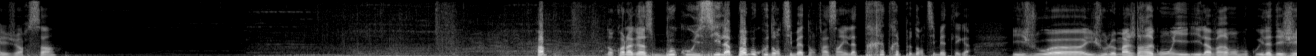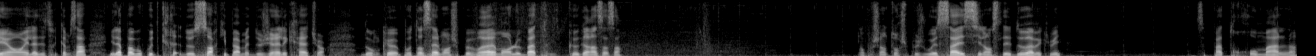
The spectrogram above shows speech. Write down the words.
Et genre ça. Hop Donc on agresse beaucoup ici. Il a pas beaucoup d'anti-bet en face. hein. Il a très très peu d'anti-bet, les gars. Il joue, euh, il joue le mage dragon. Il, a vraiment beaucoup. Il a des géants, il a des trucs comme ça. Il a pas beaucoup de sorts qui permettent de gérer les créatures. Donc euh, potentiellement, je peux vraiment le battre que grâce à ça. Au prochain tour, je peux jouer ça et silence les deux avec lui. C'est pas trop mal.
